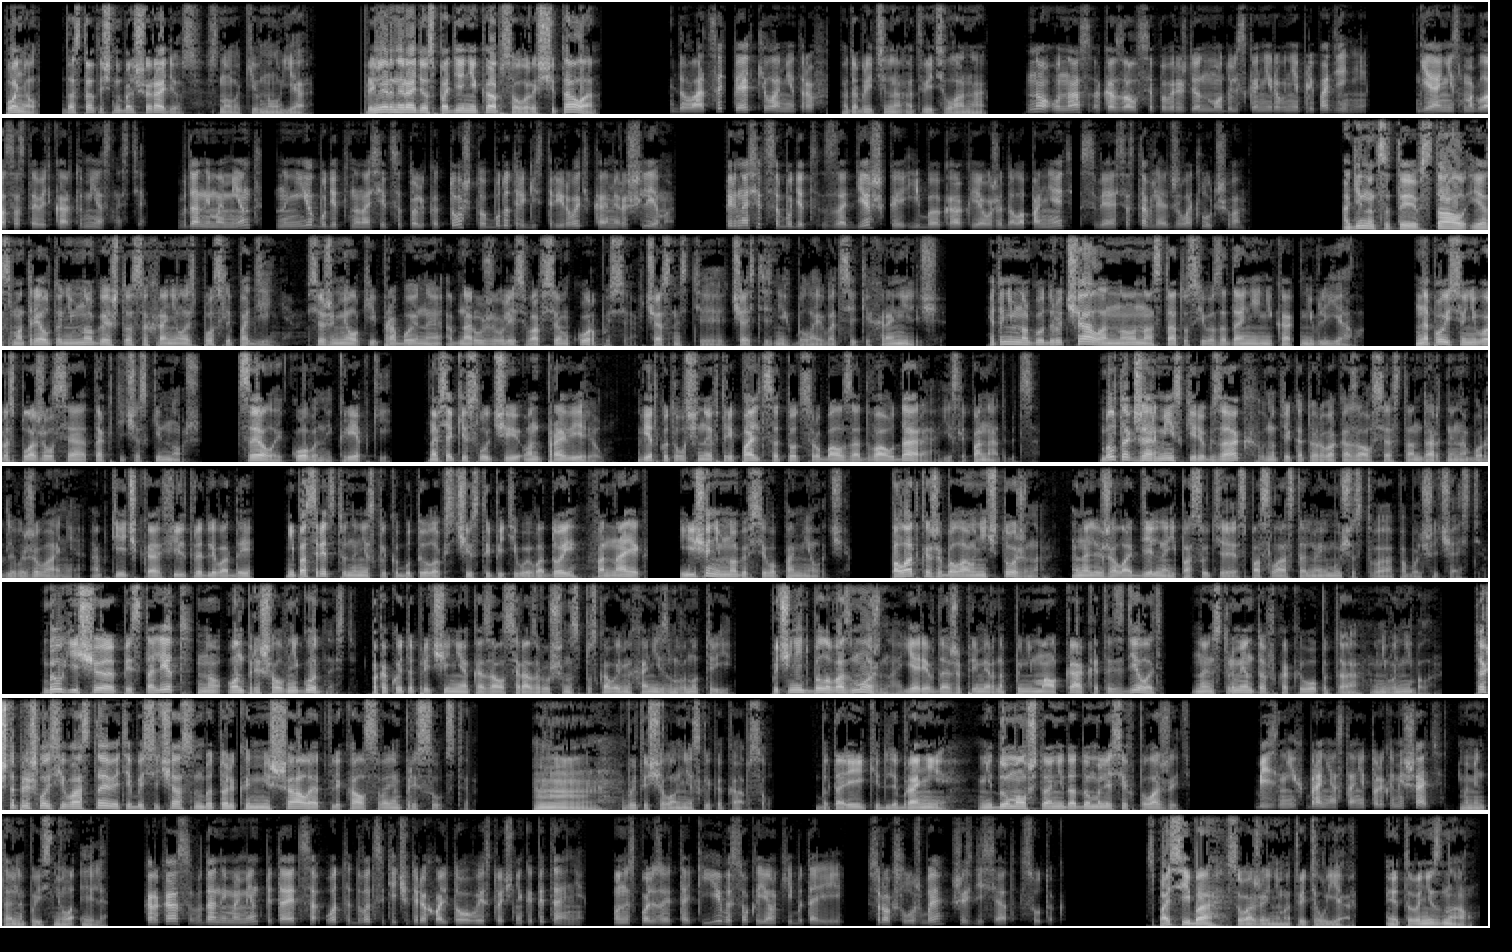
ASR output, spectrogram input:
Понял. Достаточно большой радиус, снова кивнул Яр. Примерный радиус падения капсул рассчитала? 25 километров, одобрительно ответила она. Но у нас оказался поврежден модуль сканирования при падении. Я не смогла составить карту местности. В данный момент на нее будет наноситься только то, что будут регистрировать камеры шлема. Переноситься будет с задержкой, ибо, как я уже дала понять, связь оставляет желать лучшего. Одиннадцатый встал и осмотрел то немногое, что сохранилось после падения. Все же мелкие пробоины обнаруживались во всем корпусе, в частности, часть из них была и в отсеке хранилища. Это немного удручало, но на статус его задания никак не влияло. На поясе у него расположился тактический нож. Целый, кованый, крепкий. На всякий случай он проверил. Ветку толщиной в три пальца тот срубал за два удара, если понадобится. Был также армейский рюкзак, внутри которого оказался стандартный набор для выживания, аптечка, фильтры для воды, Непосредственно несколько бутылок с чистой питьевой водой, фонарик и еще немного всего по мелочи. Палатка же была уничтожена. Она лежала отдельно и, по сути, спасла остальное имущество по большей части. Был еще пистолет, но он пришел в негодность. По какой-то причине оказался разрушен спусковой механизм внутри. Починить было возможно, Ярев даже примерно понимал, как это сделать, но инструментов, как и опыта, у него не было. Так что пришлось его оставить, ибо сейчас он бы только мешал и отвлекал своим присутствием. «Хм...» – вытащил он несколько капсул. «Батарейки для брони. Не думал, что они додумались их положить». «Без них броня станет только мешать», – моментально пояснила Эля. «Каркас в данный момент питается от 24-вольтового источника питания. Он использует такие высокоемкие батареи. Срок службы – 60 суток». «Спасибо», – с уважением ответил Яр. «Этого не знал».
